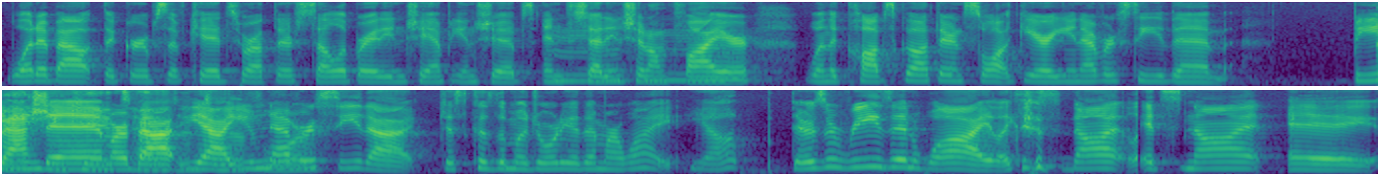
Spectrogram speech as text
what about the groups of kids who are out there celebrating championships and setting shit on mm-hmm. fire? When the cops go out there in SWAT gear, you never see them beating Bashing them or kids' bat. Yeah, the you never see that just because the majority of them are white. Yep. There's a reason why like it's not it's not a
